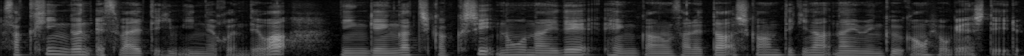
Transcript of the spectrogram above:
作品群 Es Welt im i n n e では人間が知覚し脳内で変換された主観的な内面空間を表現している。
